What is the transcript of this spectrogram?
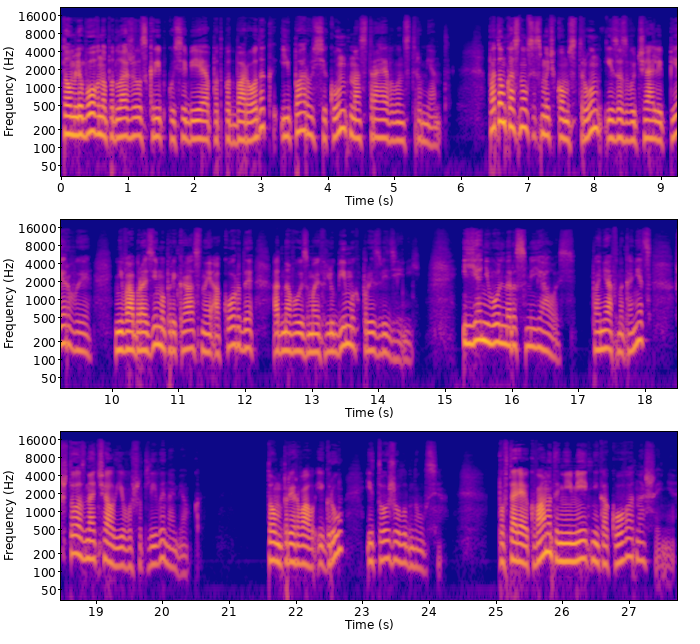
Том любовно подложил скрипку себе под подбородок и пару секунд настраивал инструмент. Потом коснулся смычком струн, и зазвучали первые, невообразимо прекрасные аккорды одного из моих любимых произведений. И я невольно рассмеялась, поняв, наконец, что означал его шутливый намек. Том прервал игру и тоже улыбнулся. Повторяю, к вам это не имеет никакого отношения.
